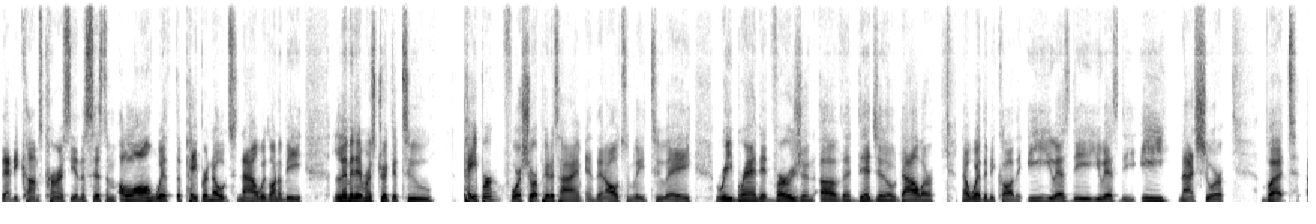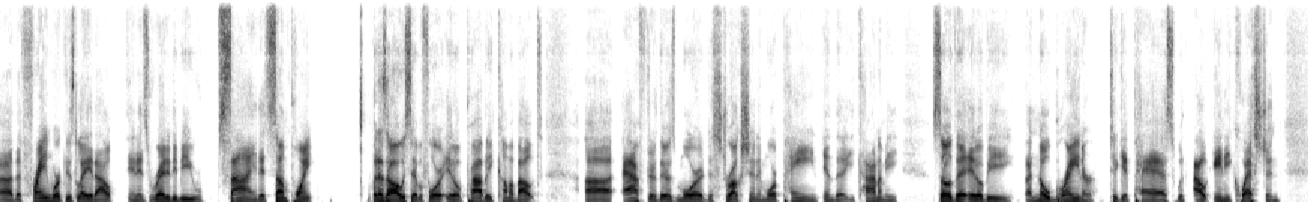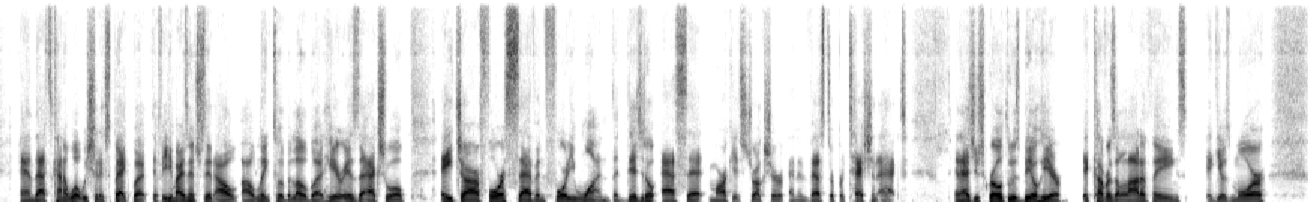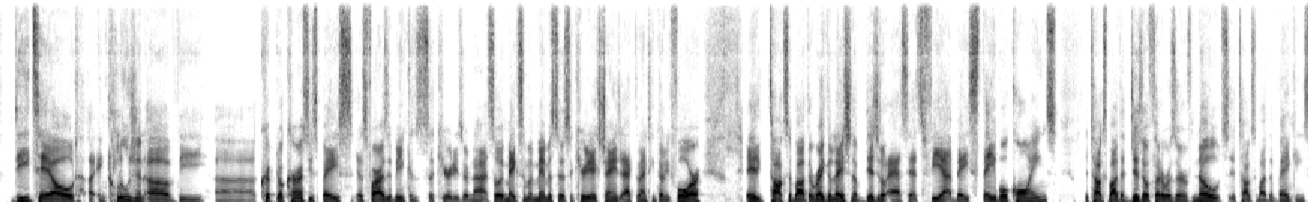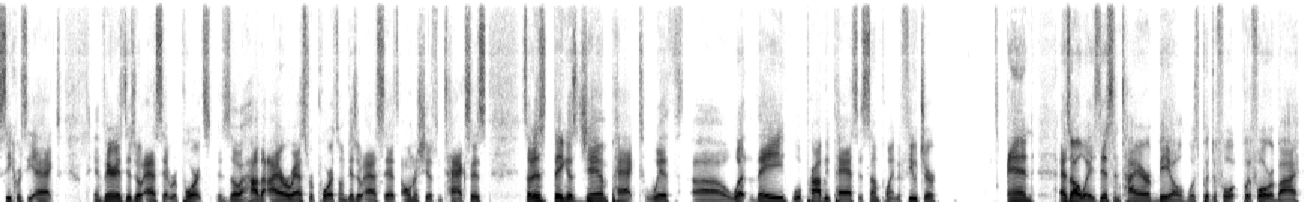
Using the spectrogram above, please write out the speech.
that becomes currency in the system along with the paper notes. Now we're going to be limited and restricted to paper for a short period of time and then ultimately to a rebranded version of the digital dollar. Now, whether it be called the EUSD, USDE, not sure, but uh, the framework is laid out and it's ready to be signed at some point. But as I always said before, it'll probably come about uh, after there's more destruction and more pain in the economy so that it'll be a no brainer to get passed without any question. and that's kind of what we should expect. But if anybody's interested, I'll I'll link to it below. But here is the actual HR 4741, the Digital Asset Market Structure and Investor Protection Act. And as you scroll through this bill here, it covers a lot of things. It gives more detailed uh, inclusion of the uh, cryptocurrency space as far as it being securities or not. So it makes some amendments to the Security Exchange Act of 1934. It talks about the regulation of digital assets, fiat based stable coins. It talks about the Digital Federal Reserve notes. It talks about the Banking Secrecy Act and various digital asset reports. And so, how the IRS reports on digital assets, ownerships, and taxes. So, this thing is jam packed with uh, what they will probably pass at some point in the future. And as always, this entire bill was put to for, put forward by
